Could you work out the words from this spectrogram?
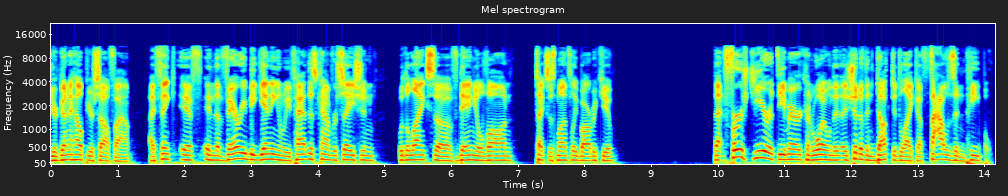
you're going to help yourself out. I think if in the very beginning, and we've had this conversation with the likes of Daniel Vaughn, Texas Monthly Barbecue, that first year at the American Royal, when they should have inducted like a thousand people,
